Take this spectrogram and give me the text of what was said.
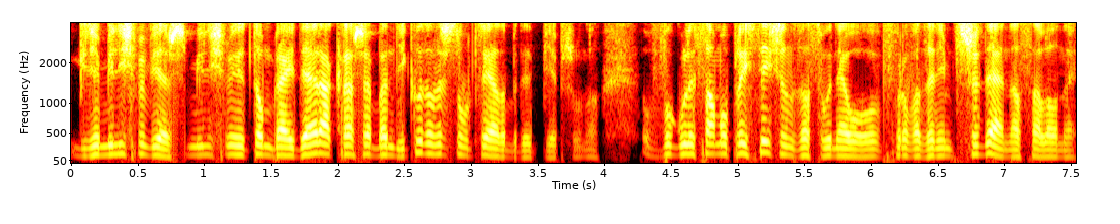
gdzie mieliśmy, wiesz, mieliśmy Tomb Raidera, Crash'a Bandicoota, zresztą co ja będę pieprzył, no. W ogóle samo PlayStation zasłynęło wprowadzeniem 3D na salony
